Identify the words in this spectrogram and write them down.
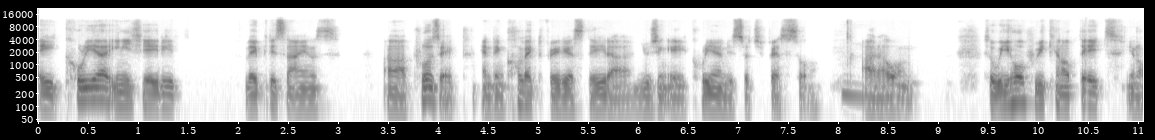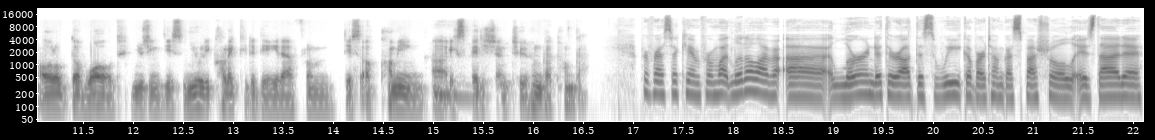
a Korea initiated rapid science uh, project and then collect various data using a Korean research vessel, mm. Araon. So we hope we can update, you know, all of the world using this newly collected data from this upcoming uh, mm. expedition to Hunga Tonga. Professor Kim, from what little I've uh, learned throughout this week of our Tonga special, is that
